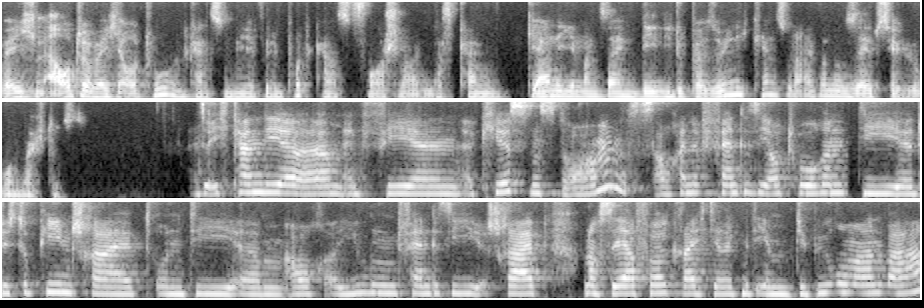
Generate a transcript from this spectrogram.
Welchen Autor, welche Autorin kannst du mir für den Podcast vorschlagen? Das kann gerne jemand sein, den, die du persönlich kennst oder einfach nur selbst hier hören möchtest. Also ich kann dir ähm, empfehlen äh, Kirsten Storm. Das ist auch eine Fantasy-Autorin, die äh, Dystopien schreibt und die ähm, auch äh, Jugendfantasy schreibt und auch sehr erfolgreich direkt mit ihrem Debütroman war.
